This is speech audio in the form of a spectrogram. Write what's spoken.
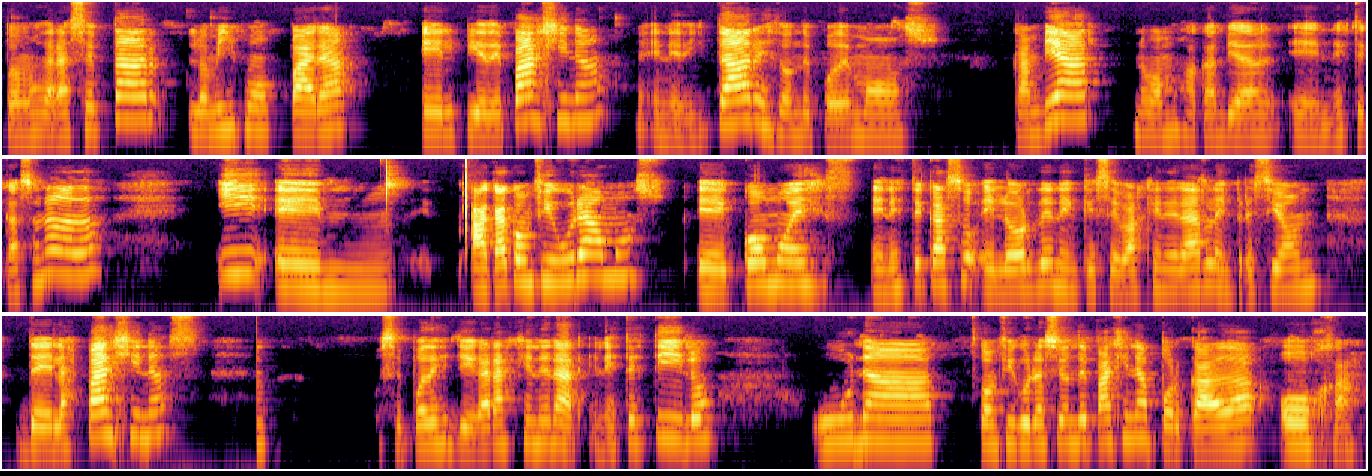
Podemos dar a aceptar. Lo mismo para el pie de página, en editar es donde podemos cambiar, no vamos a cambiar en este caso nada. Y em, acá configuramos eh, cómo es en este caso el orden en que se va a generar la impresión de las páginas. Se puede llegar a generar en este estilo una configuración de página por cada hoja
